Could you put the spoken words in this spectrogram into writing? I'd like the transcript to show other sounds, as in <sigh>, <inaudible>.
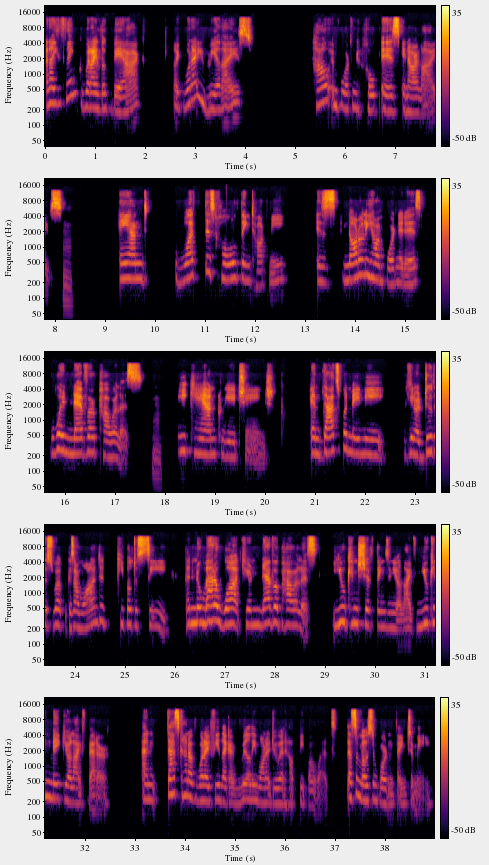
And I think when I look back, like what I realized how important hope is in our lives. Mm. And what this whole thing taught me is not only how important it is, we're never powerless. Mm. We can create change. And that's what made me, you know, do this work because I wanted people to see that no matter what, you're never powerless. You can shift things in your life, you can make your life better. And that's kind of what I feel like I really want to do and help people with. That's the most important thing to me.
